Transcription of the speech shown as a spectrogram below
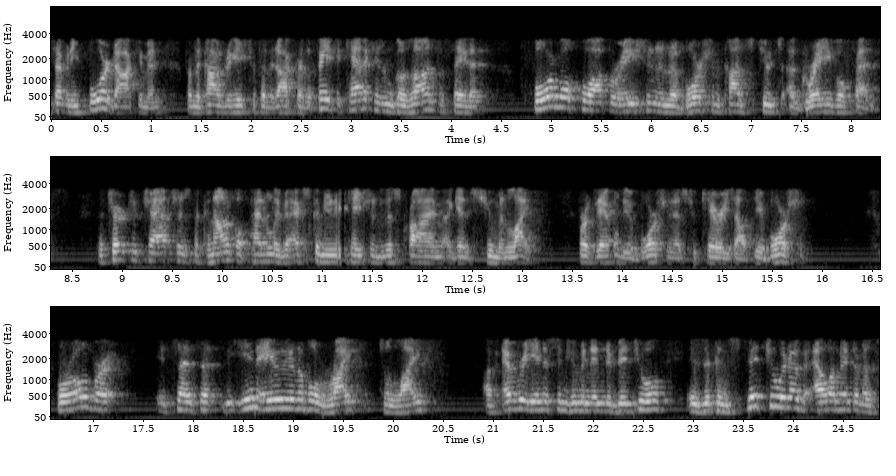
1974 document from the Congregation for the Doctrine of the Faith. The Catechism goes on to say that formal cooperation in abortion constitutes a grave offense. The Church attaches the canonical penalty of excommunication to this crime against human life for example, the abortionist who carries out the abortion. Moreover, it says that the inalienable right to life of every innocent human individual is a constitutive element of a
